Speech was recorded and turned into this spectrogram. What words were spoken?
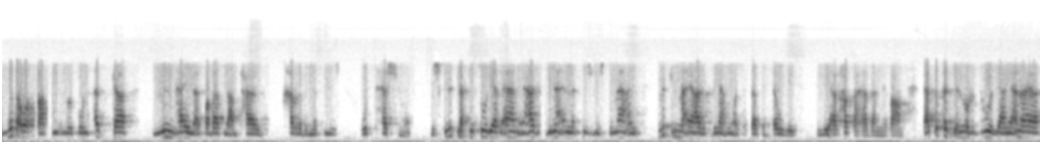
متوقع فيه أنه يكون أذكى من هاي العصابات اللي عم تخرب النسيج وتهشمه، مشكلتنا في سوريا الآن إعادة بناء النسيج الاجتماعي مثل ما إعادة بناء مؤسسات الدولة اللي أرهقها هذا النظام، أعتقد أنه الدروز يعني أنا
